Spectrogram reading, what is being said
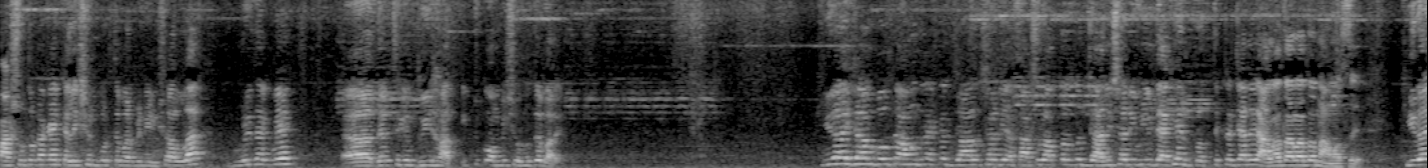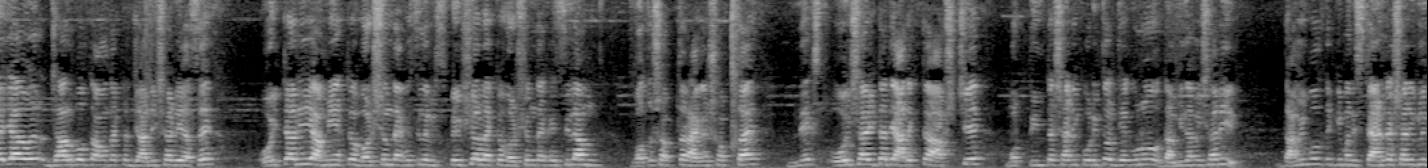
পাঁচশত টাকায় কালেকশন করতে পারবেন ইনশাল্লাহ ঘুরে থাকবে দেড় থেকে দুই হাত। একটু কম বেশি হতে পারে। হিরাই জাল বলতে আমাদের একটা জাল শাড়ি আছে। আসলে আপনারা তো জালি শাড়িগুলি দেখেন, প্রত্যেকটা জালির আলাদা আলাদা নাম আছে। হিরাই জাল জাল বলতে আমাদের একটা জালি শাড়ি আছে। ওইটারই আমি একটা ভার্সন দেখাইছিলাম স্পেশাল একটা ভার্সন দেখাইছিলাম গত সপ্তাহের আগের সপ্তাহে। নেক্সট ওই শাড়িটারই আরেকটা আসছে, মোট তিনটা শাড়ি করি তো যে কোনো দামি দামি শাড়ির। দামি বলতে কি মানে স্ট্যান্ডার্ড শাড়িগুলি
